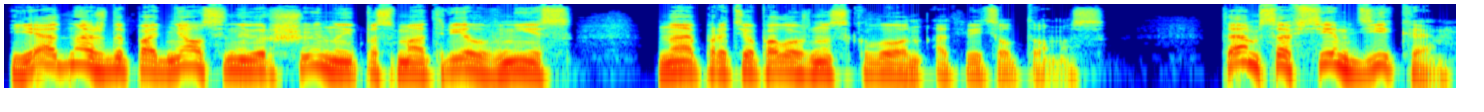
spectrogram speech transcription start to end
«Я однажды поднялся на вершину и посмотрел вниз, на противоположный склон», — ответил Томас. «Там совсем дико.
